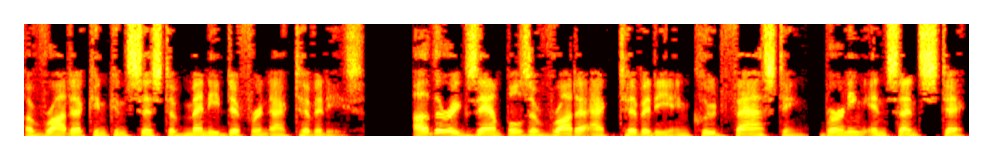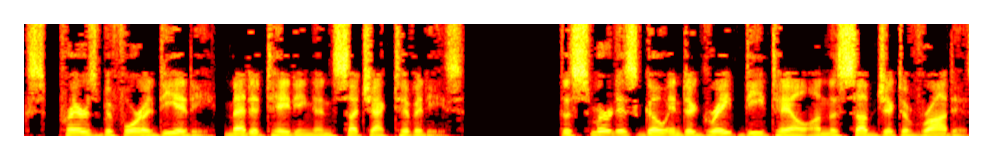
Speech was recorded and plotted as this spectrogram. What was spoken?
a vrata can consist of many different activities. Other examples of vrata activity include fasting, burning incense sticks, prayers before a deity, meditating and such activities. The Smritis go into great detail on the subject of vratas,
